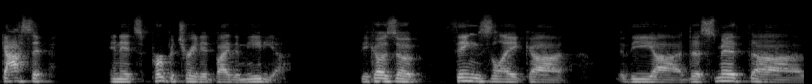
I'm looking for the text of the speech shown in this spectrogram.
gossip, and it's perpetrated by the media because of things like uh, the uh, the Smith uh,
